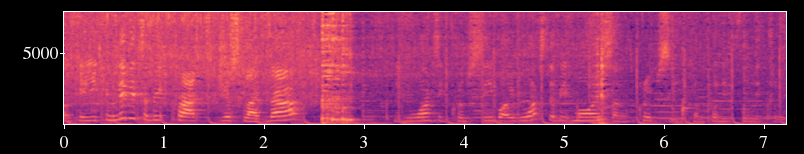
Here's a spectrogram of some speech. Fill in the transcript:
Okay, you can leave it a bit cracked just like that. if you want it crispy but if you want it a bit moist and crispy you can put it fully clean.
